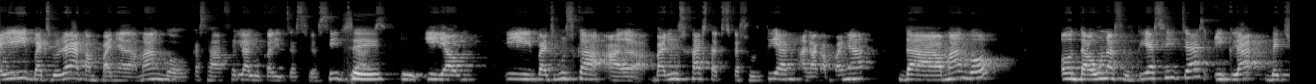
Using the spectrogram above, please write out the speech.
ahir vaig veure la campanya de Mango, que s'ha fet la localització a Sitges. Sí. I, i, hi ha un, I vaig buscar uh, diversos hashtags que sortien a la campanya de Mango, on a una sortia a Sitges, i clar, veig,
